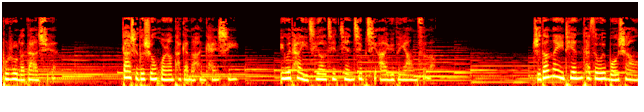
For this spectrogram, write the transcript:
步入了大学。大学的生活让他感到很开心，因为他已经要渐渐记不起阿玉的样子了。直到那一天，他在微博上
